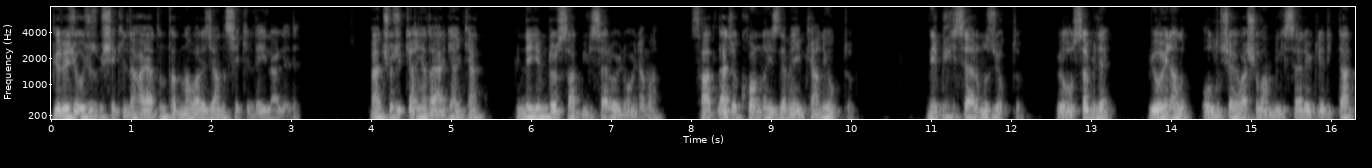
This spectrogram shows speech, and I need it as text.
görece ucuz bir şekilde hayatın tadına varacağınız şekilde ilerledi. Ben çocukken ya da ergenken günde 24 saat bilgisayar oyunu oynama, saatlerce korna izleme imkanı yoktu. Bir bilgisayarımız yoktu ve olsa bile bir oyun alıp oldukça yavaş olan bilgisayara yükledikten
